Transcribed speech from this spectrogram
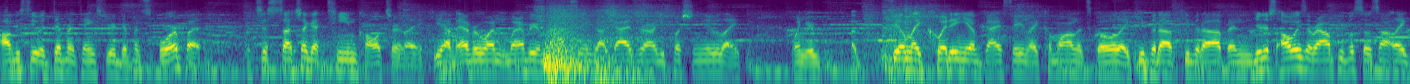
Obviously, with different things for your different sport, but it's just such like a team culture. Like, you have everyone. Whenever you're maxing, you got guys around you pushing you. Like, when you're uh, feeling like quitting, you have guys saying like, "Come on, let's go! Like, keep it up, keep it up." And you're just always around people, so it's not like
